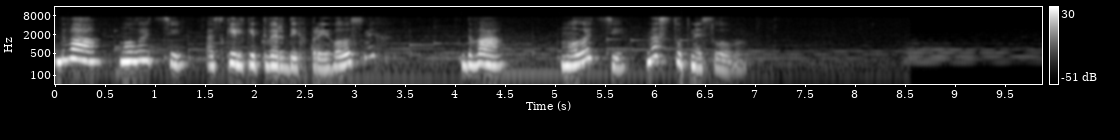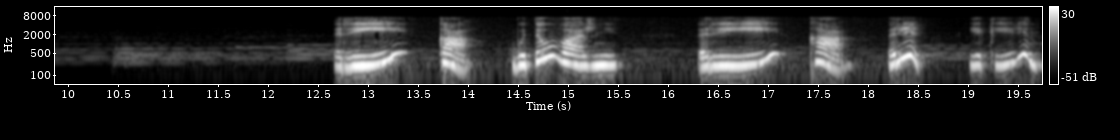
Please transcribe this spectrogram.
Два. Молодці. А скільки твердих приголосних? Два. Молодці. Наступне слово. Ріка. Будьте уважні. Ріка. Рі. Який він?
